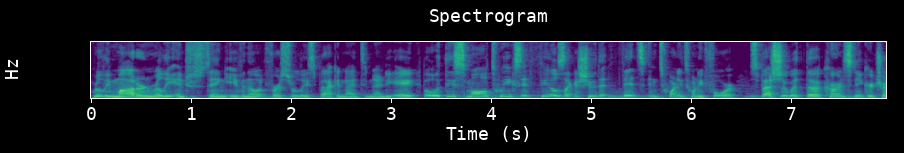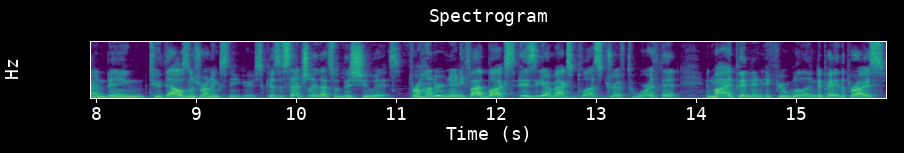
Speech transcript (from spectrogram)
really modern, really interesting, even though it first released back in 1998. But with these small tweaks, it feels like a shoe that fits in 2024, especially with the current sneaker trend being 2000s running sneakers, because essentially that's what this shoe is. For 185 bucks, is the Air Max Plus Drift worth it? In my opinion, if you're willing to pay the price,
